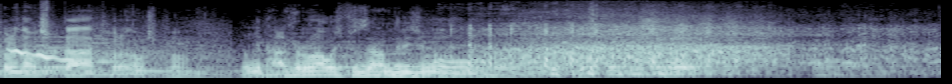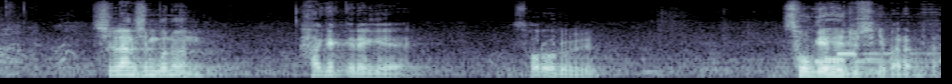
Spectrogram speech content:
결혼하고 싶다. 결혼하고 싶어. 여기 다 결혼하고 싶은 사람들이지 뭐. 신랑 신부는 하객들에게 서로를 소개해 주시기 바랍니다.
